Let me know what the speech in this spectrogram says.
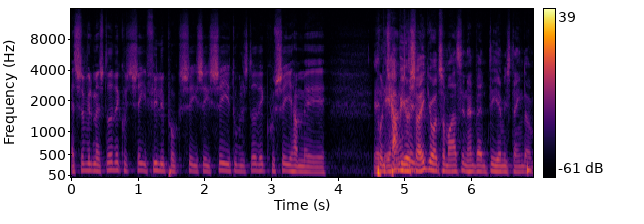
Altså, så vil man stadigvæk kunne se Philip på CCC, du vil stadigvæk kunne se ham øh, Ja, på en det har vi jo så ikke gjort så meget, siden han vandt DM i stand-up.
